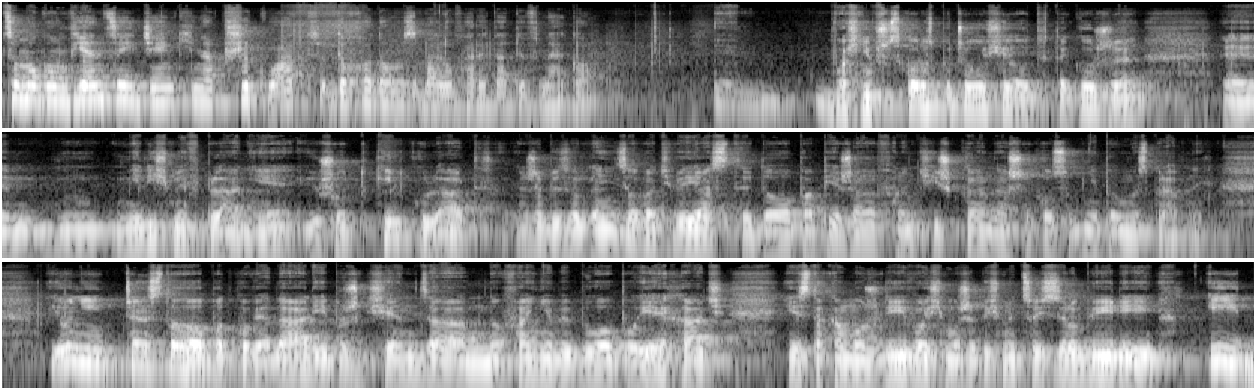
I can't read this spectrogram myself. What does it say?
co mogą więcej dzięki na przykład dochodom z balu charytatywnego? Właśnie wszystko rozpoczęło się od tego, że mieliśmy w planie już od kilku lat, żeby zorganizować wyjazd do papieża Franciszka naszych osób niepełnosprawnych. I oni często podpowiadali, proszę księdza, no fajnie by było pojechać, jest taka możliwość, może byśmy coś zrobili. I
